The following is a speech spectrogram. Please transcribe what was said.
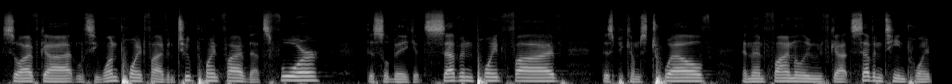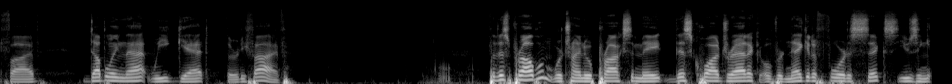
So I've got, let's see, 1.5 and 2.5, that's 4. This will make it 7.5. This becomes 12. And then finally, we've got 17.5. Doubling that, we get 35. For this problem, we're trying to approximate this quadratic over negative 4 to 6 using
